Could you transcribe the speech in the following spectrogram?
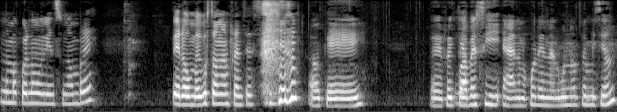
no me acuerdo muy bien su nombre. Pero me gusta una en francés. Ok. Perfecto. A ver si a lo mejor en alguna otra emisión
